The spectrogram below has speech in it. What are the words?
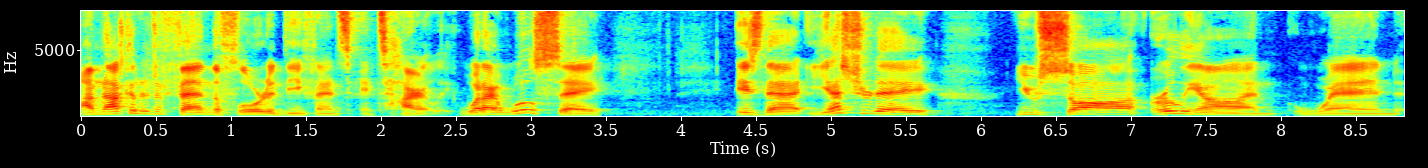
I'm not going to defend the Florida defense entirely. What I will say is that yesterday you saw early on when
